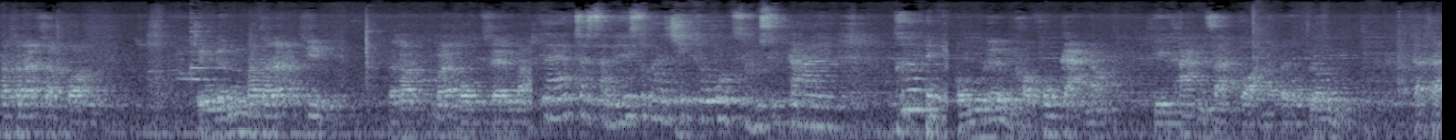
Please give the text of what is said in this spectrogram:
พัฒนา สหกรณ์ถึงเงินพัฒนาอาชีพนะครับมา6แสนบาทและจัดสรรให้สมาชิกทั้งหมด30ราย เพื่อเป็นผมเริ่มเขอโครงการเนาะที่ข้างสากลเราไปอบรมแต่ก็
